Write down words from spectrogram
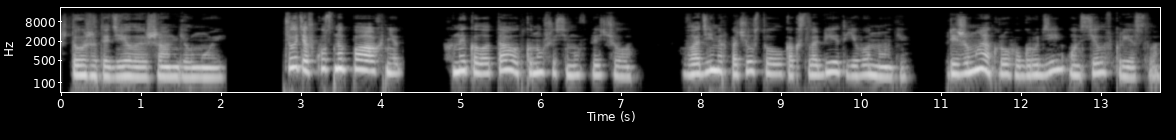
«Что же ты делаешь, ангел мой?» «Тетя вкусно пахнет!» — хныкала та, уткнувшись ему в плечо. Владимир почувствовал, как слабеют его ноги. Прижимая кроху груди, он сел в кресло.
